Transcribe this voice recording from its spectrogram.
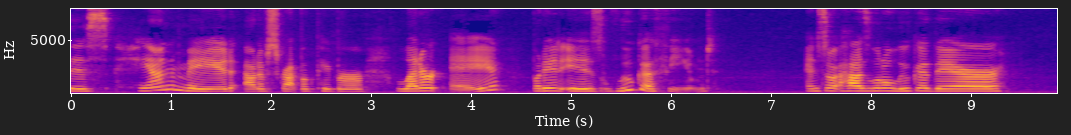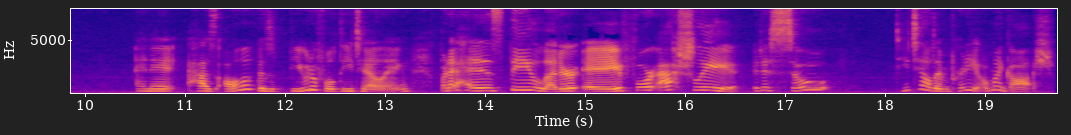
this handmade out of scrapbook paper letter A, but it is Luca themed. And so it has little Luca there, and it has all of this beautiful detailing, but it has the letter A for Ashley. It is so detailed and pretty. Oh my gosh.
